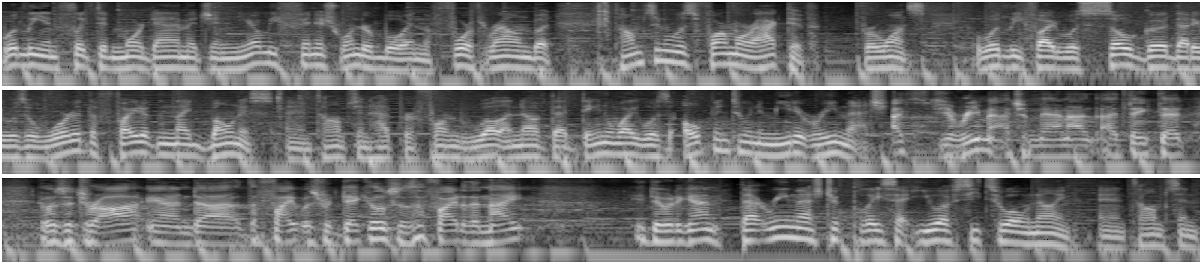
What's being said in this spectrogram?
Woodley inflicted more damage and nearly finished Wonderboy in the fourth round, but Thompson was far more active. For once, a Woodley fight was so good that he was awarded the Fight of the Night bonus, and Thompson had performed well enough that Dana White was open to an immediate rematch. I, you rematch him, man. I, I think that it was a draw, and uh, the fight was ridiculous. It was the fight of the night. You do it again. That rematch took place at UFC 209, and Thompson,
